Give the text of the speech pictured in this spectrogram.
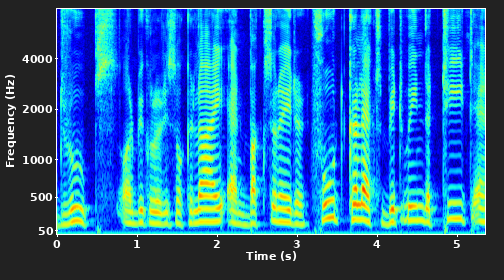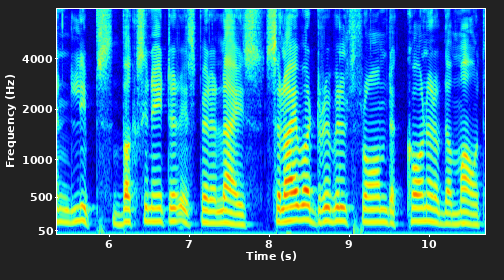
droops, orbicularis oculi and buccinator. Food collects between the teeth and lips. Buccinator is paralyzed. Saliva dribbles from the corner of the mouth,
